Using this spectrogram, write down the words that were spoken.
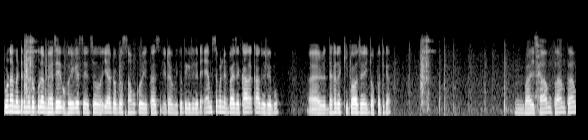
টুর্নামেন্টের মতো পুরো ম্যাচে হয়ে গেছে সো ইয়ার ড্রপটা সাউন্ড করি কাজ এটা ভিতর থেকে যদি এম সেভেন পাওয়া যায় কাজ হয়ে যাব, আর দেখা যাক কি পাওয়া যায় এই ড্রপটা থেকে। ভাই, থাম থাম থাম।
